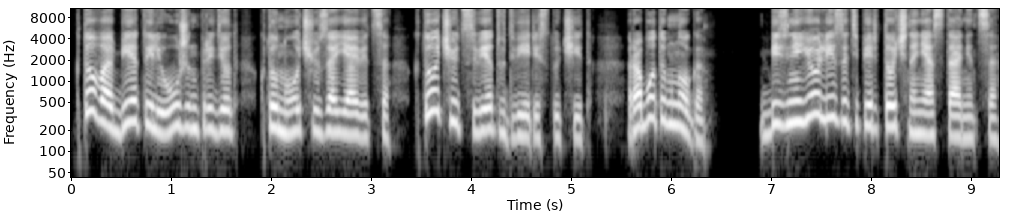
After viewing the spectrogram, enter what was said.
Кто в обед или ужин придет, кто ночью заявится, кто чуть свет в двери стучит. Работы много. Без нее Лиза теперь точно не останется.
